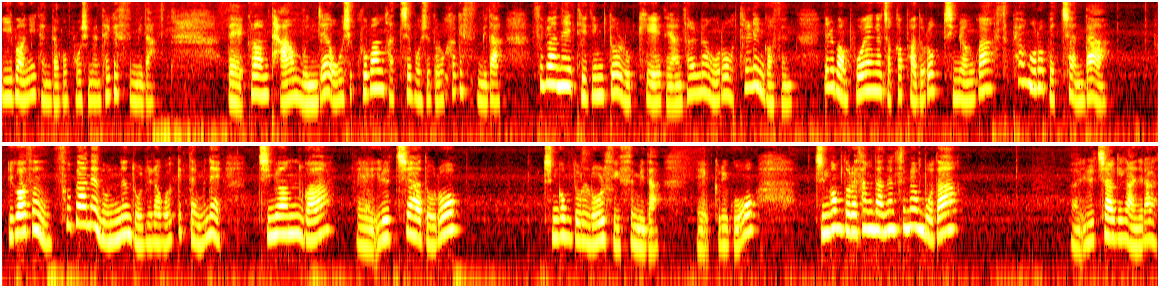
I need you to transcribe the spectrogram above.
2번이 된다고 보시면 되겠습니다. 네, 그럼 다음 문제 59번 같이 보시도록 하겠습니다. 수변의 디딤돌 놓기에 대한 설명으로 틀린 것은 1번 보행에 적합하도록 지면과 수평으로 배치한다. 이것은 수변에 놓는 돌이라고 했기 때문에 지면과 예, 일치하도록 진검돌을 놓을 수 있습니다. 예, 그리고 진검돌의 상단은 수면보다 아, 일치하기가 아니라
